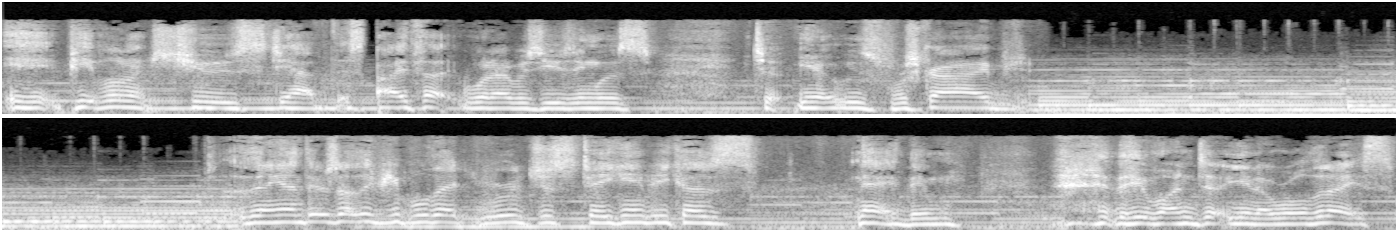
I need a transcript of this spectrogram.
it, people don't choose to have this. I thought what I was using was, to, you know, it was prescribed. Then there's other people that were just taking it because hey, they they wanted to, you know, roll the dice.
